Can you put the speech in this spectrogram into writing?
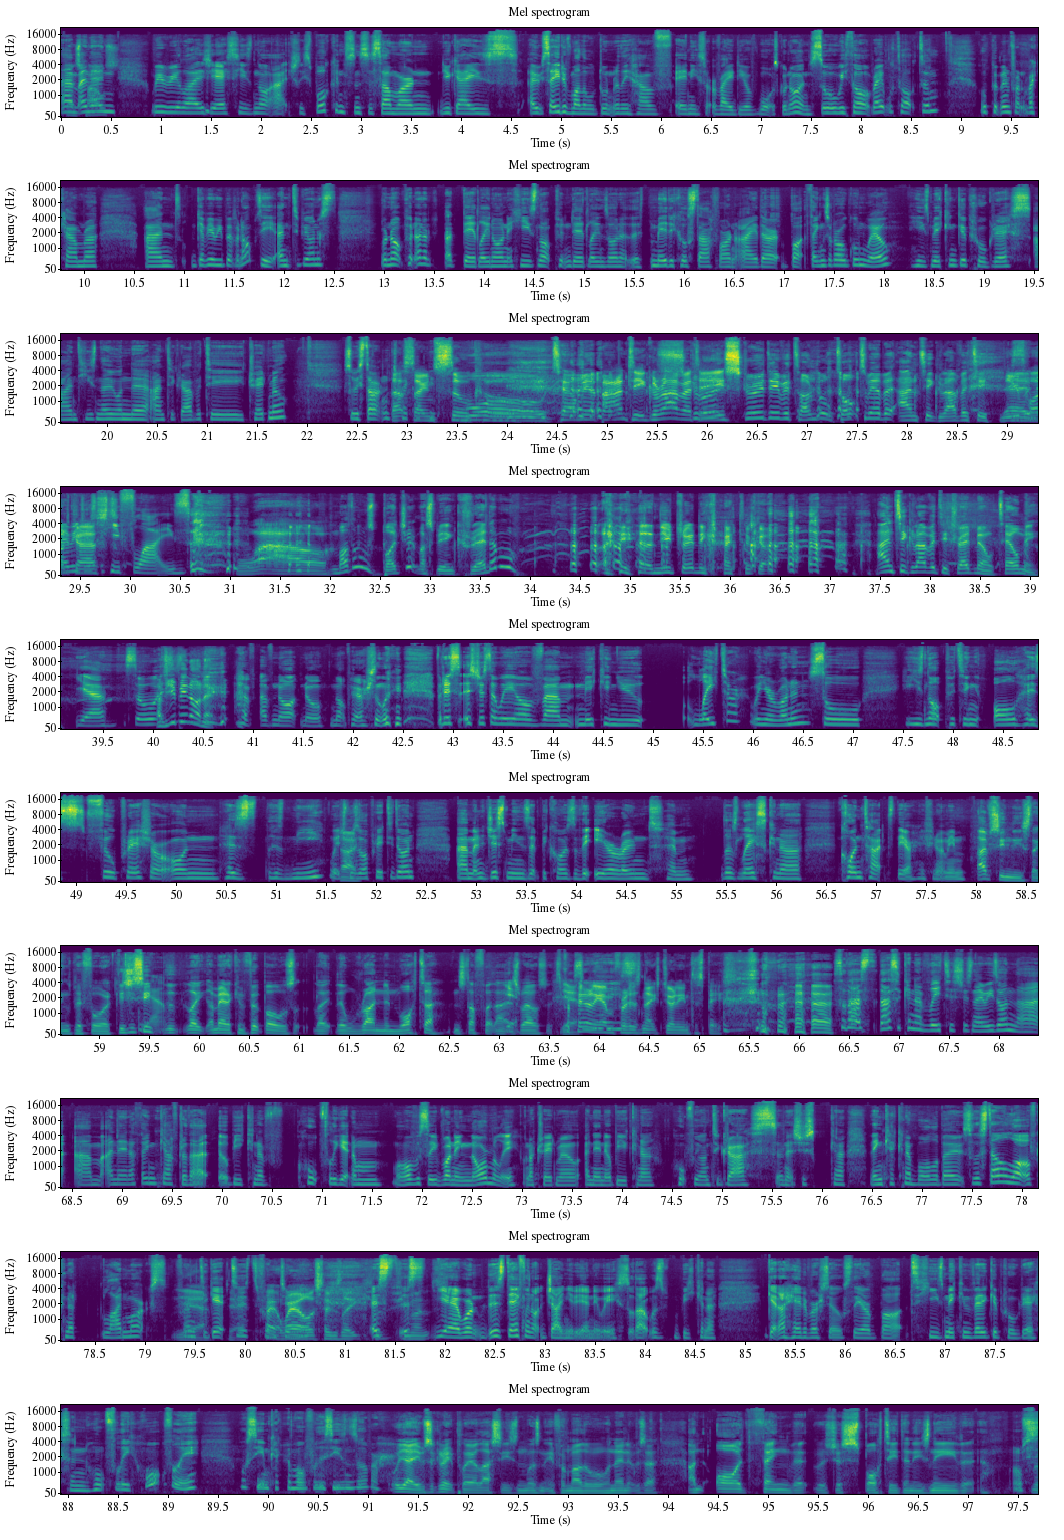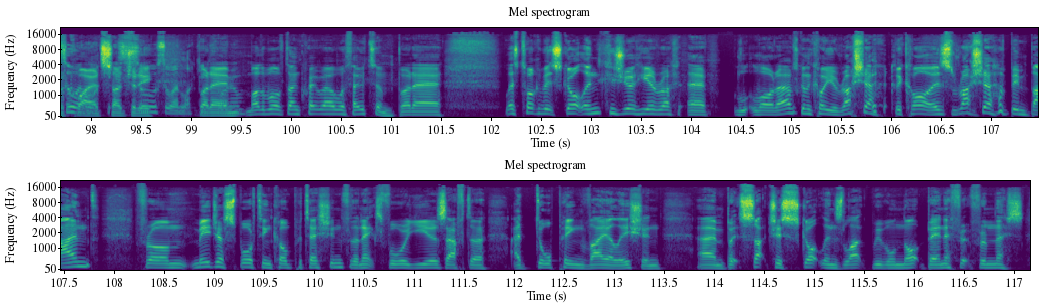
Um, and then we realised, yes, he's not actually spoken since the summer, and you guys outside of Motherwell don't really have any sort of idea of what's going on. So we thought, right, we'll talk to him, we'll put him in front of a camera, and give you a wee bit of an update. And to be honest, we're not putting a, a, deadline on it. He's not putting deadlines on it. The medical staff aren't either. But things are all going well. He's making good progress, and he's now on the anti gravity treadmill. So he's starting. That to sounds so Whoa, cool. Tell me about anti gravity. Screw, screw David Turnbull. Talk to me about anti gravity. New so now he, podcast. just, he flies. wow. Motherwell's budget must be incredible. yeah, new training ground they've got. Anti gravity treadmill. Tell me. yeah. So Have you been on it? I've, I've not. No, not personally. But it's it's just a way of um, making you lighter when you're running. So he's not putting all his full pressure on his his knee, which was operated on, um, and it just means that because of the air around him, there's less kind of contact there. If you know what I mean. I've seen these things before because you see, Yeah. the, like American footballs, like they'll run in water and stuff like that as well. So it's Preparing him for his next journey into space. so that's that's the kind of latest just now. He's on that, um, and then I think after that it'll be kind of hopefully getting him well, obviously running normally on a treadmill, and then it'll be kind of hopefully onto grass, and it's just kind of then kicking a ball about. So there's still a lot of kind of landmarks for him to get yeah. to. It's quite a to while, it sounds like. It's, a few it's months. yeah, we're it's definitely not January anyway, so that was be kind of getting ahead of ourselves there. But he's making very good progress, and hopefully, hopefully, we'll see him kicking the ball before the season's over. Well, yeah, he was a great player last season, wasn't he, for Motherwell? And then it was a an odd thing that was just spotted in his knee that I'm so required unlucky- surgery. So so unlucky But for um, him. Motherwell have done quite well But uh, let's talk about Scotland because you're here, uh, Laura. I was going to call you Russia because Russia have been banned from major sporting competition for the next four years after a doping violation. Um, but such is Scotland's luck, we will not benefit from this.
